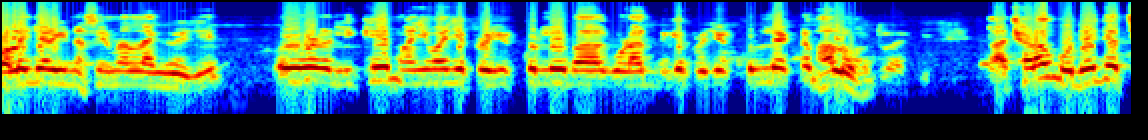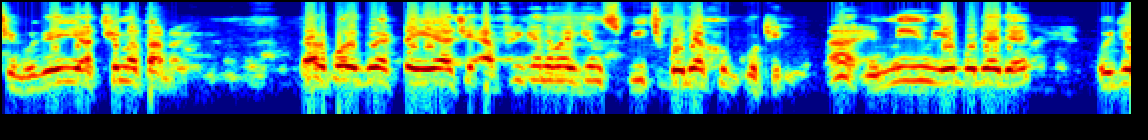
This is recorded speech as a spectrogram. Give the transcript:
বলে জানি না সিনেমার ল্যাঙ্গুয়েজে ওইভাবে লিখে মাঝে মাঝে প্রজেক্ট করলে বা গোড়ার দিকে প্রজেক্ট করলে একটা ভালো হতো আর কি। তাছাড়াও বোঝাই যাচ্ছে বোঝাই যাচ্ছে না তা নয়। তারপরে দু একটা ইয়ে আছে আফ্রিকান আমেরিকান স্পিচ বোঝা খুব কঠিন। হ্যাঁ এমনি ইয়ে বোঝা যায়, ওই যে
